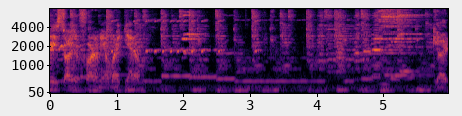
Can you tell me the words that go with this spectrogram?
Mini stars in front of me, I'm gonna get him. Good.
